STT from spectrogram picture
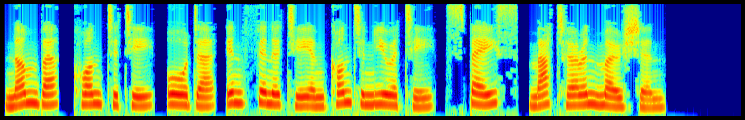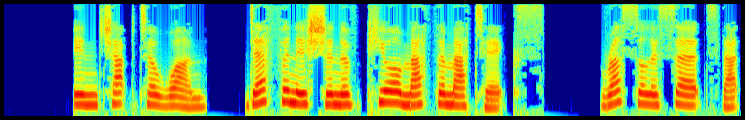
number, quantity, order, infinity and continuity, space, matter and motion. In Chapter 1, "'Definition of Pure Mathematics' Russell asserts that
